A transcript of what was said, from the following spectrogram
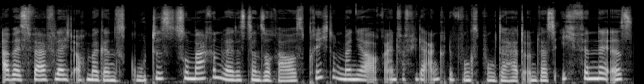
Aber es war vielleicht auch mal ganz Gutes zu machen, weil das dann so rausbricht und man ja auch einfach viele Anknüpfungspunkte hat. Und was ich finde ist,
